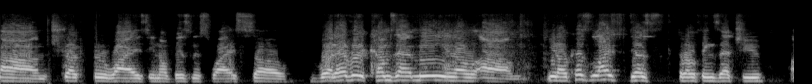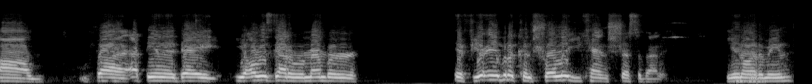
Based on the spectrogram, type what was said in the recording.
um, structure wise, you know, business wise. So whatever comes at me, you know, um, you know, because life does throw things at you. Um, but at the end of the day, you always got to remember if you're able to control it, you can't stress about it. You know mm-hmm. what I mean?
